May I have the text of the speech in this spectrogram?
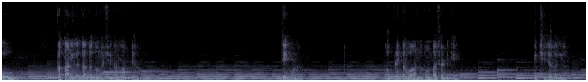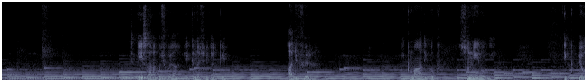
ਉਹ ਪਤਾ ਨਹੀਂ ਲੱਗਾ ਕਦੋਂ ਨਸ਼ੇ ਕਰਨ ਲੱਗ ਪਿਆ। ਤੇ ਹੁਣ ਆਪਣੇ ਪਰਿਵਾਰ ਨੂੰ ਰੋਂਦਾ ਛੱਡ ਕੇ ਪਿੱਛੇ ਚਲਾ ਗਿਆ। ਤੇ ਇਹ ਸਾਰਾ ਕੁਝ ਹੋਇਆ ਇੱਕ ਨਸ਼ੇ ਕਰਕੇ। ਅੱਜ ਫਿਰ ਇੱਕ ਮਾਂ ਦੀ ਕੁੱਖ ਸੁੰਨੀ ਹੋ ਗਈ। ਇੱਕ ਪਿਓ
